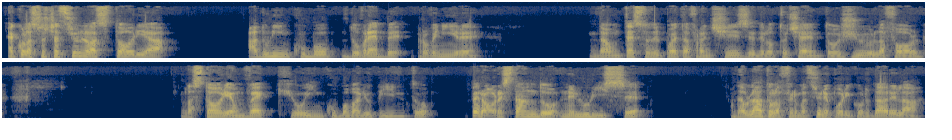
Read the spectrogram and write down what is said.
Ecco, l'associazione alla storia ad un incubo dovrebbe provenire da un testo del poeta francese dell'Ottocento Jules Laforgue. La storia è un vecchio incubo variopinto, però restando nell'Ulisse, da un lato l'affermazione può ricordare la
